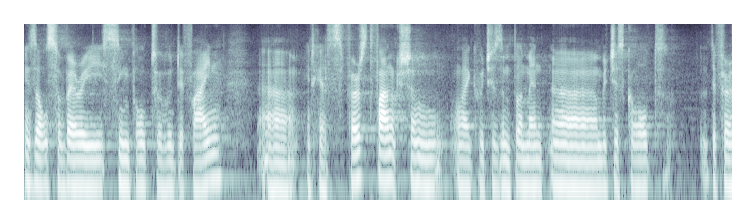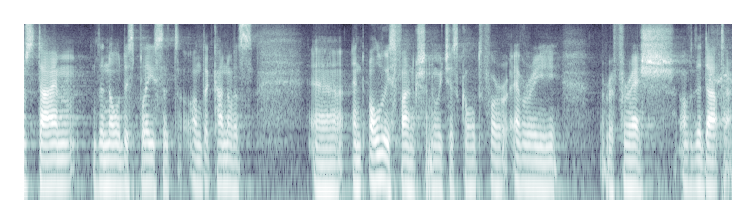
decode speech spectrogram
is also very simple to define. Uh, it has first function, like which is implement, uh, which is called the first time the node is placed on the canvas, uh, and always function, which is called for every refresh of the data.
